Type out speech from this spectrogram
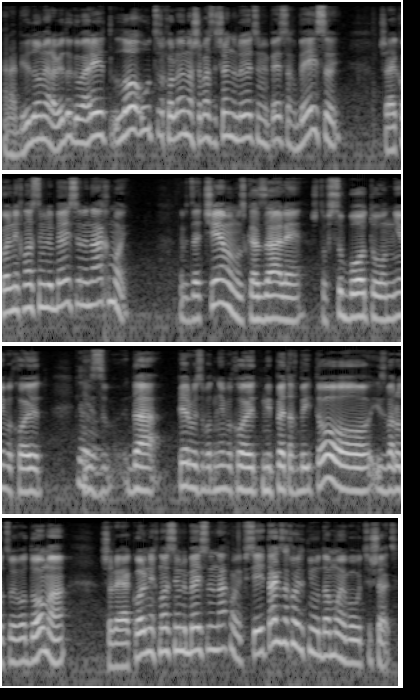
Рабиуду умер, Рабиуду говорит, ло уцр холой машабас решен луется ми песах бейсой, шайколь них носим ли бейсой или нахмой. Говорит, зачем ему сказали, что в субботу он не выходит из, да, первую субботу не выходит мипетах бейто из ворот своего дома, шаляколь них носим или нахмой. Все и так заходят к нему домой его утешать.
